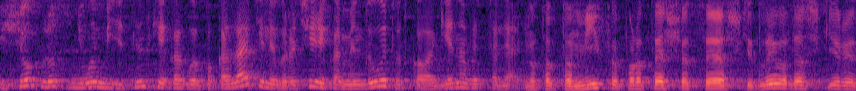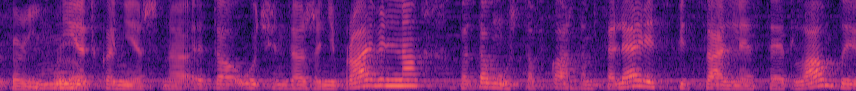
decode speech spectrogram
еще плюс у него медицинские как бы показатели, врачи рекомендуют вот коллагеновый солярий. Ну тобто міфи про те, що це шкідливо для шкіри, це міфи. да? Нет, конечно, это очень даже неправильно, потому что в каждом соляре специальные стоят лампы,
